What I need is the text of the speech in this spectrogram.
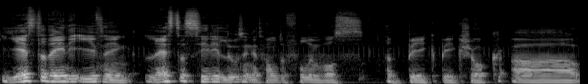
yesterday in the evening, Leicester City losing at home to Fulham was a big, big shock. Uh,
